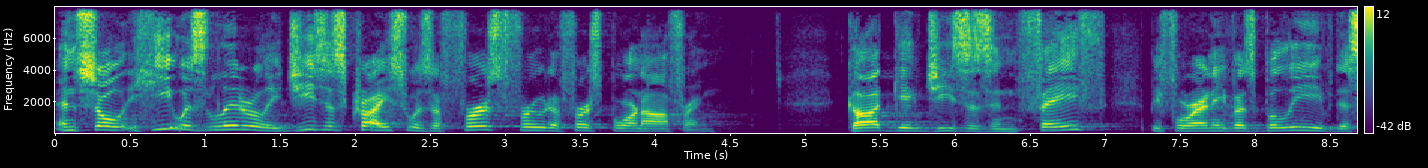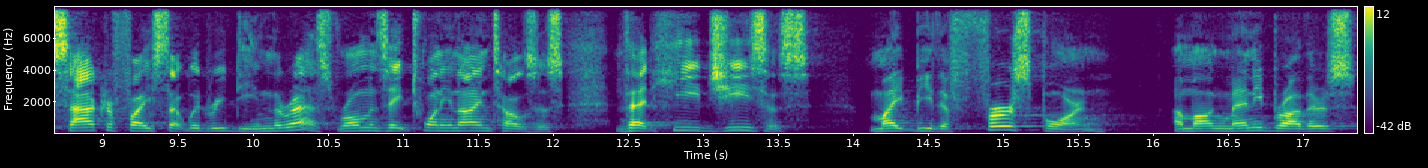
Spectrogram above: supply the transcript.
And so he was literally, Jesus Christ was a first fruit, a firstborn offering. God gave Jesus in faith before any of us believed a sacrifice that would redeem the rest. Romans 8:29 tells us that he Jesus might be the firstborn among many brothers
